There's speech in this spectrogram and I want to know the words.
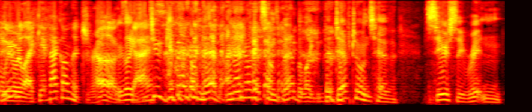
then we were like, get back on the drugs, like, guys. dude, get back on that. And I know that sounds bad, but like the Deftones have seriously written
